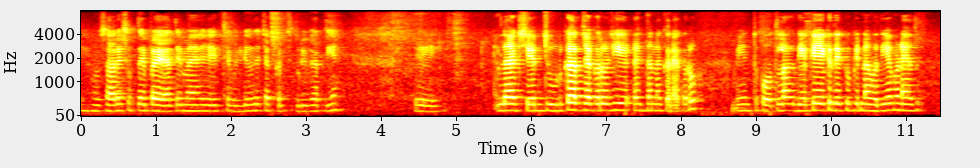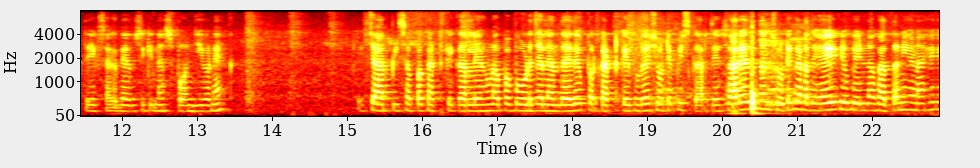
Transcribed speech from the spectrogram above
ਤੇ ਹੁਣ ਸਾਰੇ ਸੁੱਤੇ ਪਏ ਆ ਤੇ ਮੈਂ ਹਜੇ ਇੱਥੇ ਵੀਡੀਓ ਦੇ ਚੱਕਰ 'ਚ ਤੁਰੀ ਫਿਰਦੀ ਆ। ਤੇ ਲਾਈਕ ਸ਼ੇਅਰ ਜ਼ਰੂਰ ਕਰ ਜਾ ਕਰੋ ਜੀ ਇਦਾਂ ਨਾ ਕਰਿਆ ਕਰੋ। ਮਿਹਨਤ ਬਹੁਤ ਲੱਗਦੀ ਹੈ ਕੇਕ ਦੇਖੋ ਕਿੰਨਾ ਵਧੀਆ ਬਣਿਆ। ਦੇਖ ਸਕਦੇ ਹੋ ਤੁਸੀਂ ਕਿੰਨਾ ਸਪੌਂਜੀ ਬਣਿਆ। ਤੇ ਚਾਰ ਪੀਸ ਆਪਾਂ ਕੱਟ ਕੇ ਕਰ ਲਿਆ। ਹੁਣ ਆਪਾਂ ਬੋਰਡ 'ਚ ਲੈਂਦਾ ਇਹਦੇ ਉੱਪਰ ਕੱਟ ਕੇ ਥੋੜੇ ਛੋਟੇ ਪੀਸ ਕਰਦੇ ਆ। ਸਾਰੇ ਦੇ ਤਾਂ ਛੋਟੇ ਕੱਟਦੇ ਹੈ ਕਿਉਂਕਿ ਇੰਨਾ ਖਾਦਾ ਨਹੀਂ ਜਾਣਾ ਇਹ।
